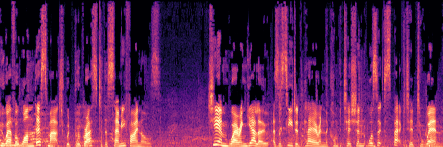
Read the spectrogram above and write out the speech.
Whoever won this match would progress to the semi-finals. Cheam, wearing yellow as a seeded player in the competition, was expected to win.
